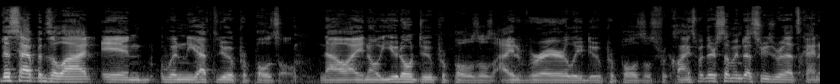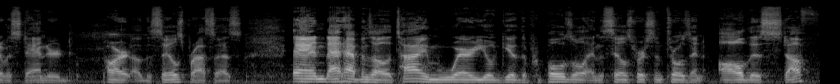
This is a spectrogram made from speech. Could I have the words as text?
this happens a lot in when you have to do a proposal. Now I know you don't do proposals. I rarely do proposals for clients, but there's some industries where that's kind of a standard part of the sales process. And that happens all the time where you'll give the proposal and the salesperson throws in all this stuff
